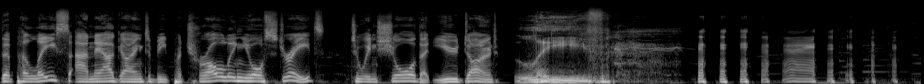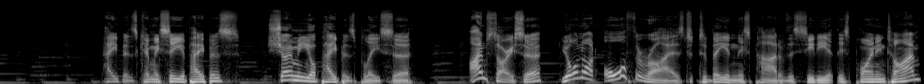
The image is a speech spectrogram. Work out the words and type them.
The police are now going to be patrolling your streets to ensure that you don't leave. papers. Can we see your papers? Show me your papers, please, sir. I'm sorry, sir. You're not authorized to be in this part of the city at this point in time.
